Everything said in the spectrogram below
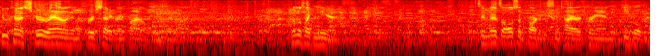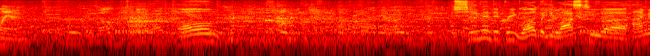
he would kind of screw around in the first set of grand finals. It's almost like near. I that's also part of this entire grand evil plan. Um, Sheeman did pretty well, but he lost to uh, Jaime,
